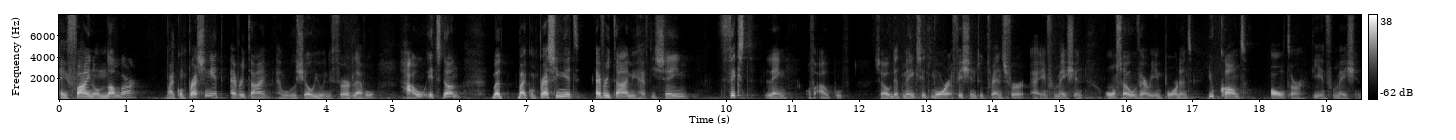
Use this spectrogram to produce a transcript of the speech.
a final number by compressing it every time, and we will show you in the third level how it's done. But by compressing it, every time you have the same fixed length of output. So that makes it more efficient to transfer uh, information. Also very important, you can't alter the information.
